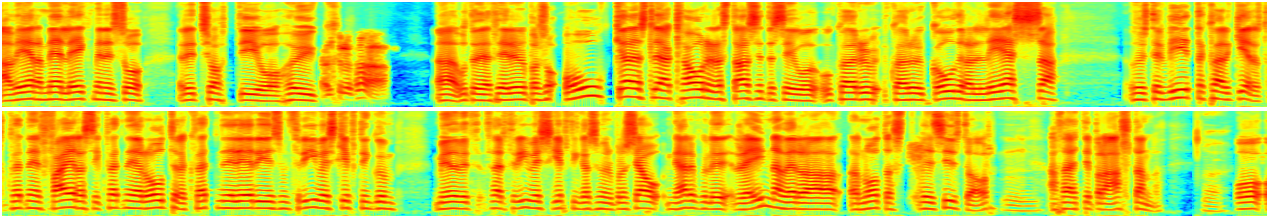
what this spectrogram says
að vera með leikminn eins og Ricciotti og Haug heldur það? Uh, út af því að þeir eru bara svo ógæðislega klárir að staðsetja sig og, og hvað, eru, hvað eru góðir að lesa þú veist, þeir vita hvað er að gerast og hvernig þeir færa sig, hvernig þeir rótira hvernig þeir eru í þessum þrívegis skiptingum með við þær þrívegis skiptingar sem við erum búin að sjá njárumkvöli reyna að vera að notast við síðustu ár Mhm. að þetta er bara allt annað Já. og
